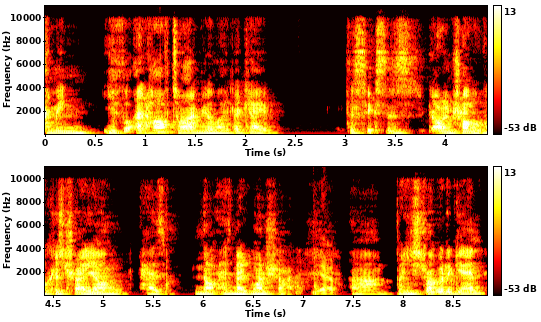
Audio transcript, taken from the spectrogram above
I mean, you thought at halftime you're like, okay, the Sixers are in trouble because Trae Young has not has made one shot. Yeah. Um, but he struggled again.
